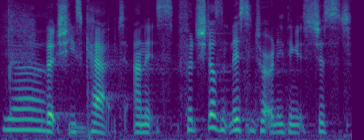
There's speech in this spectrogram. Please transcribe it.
Yeah. that she's kept, and it's for, she doesn't listen to it or anything. It's just.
